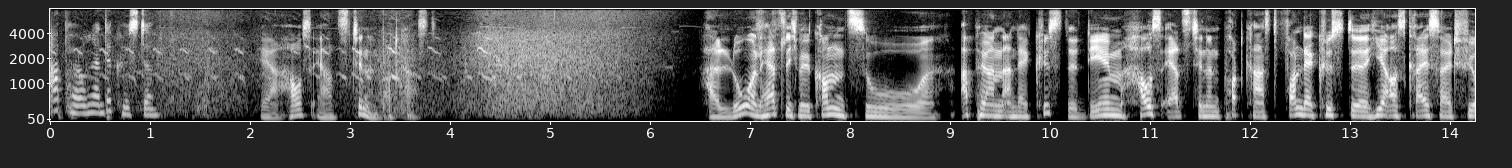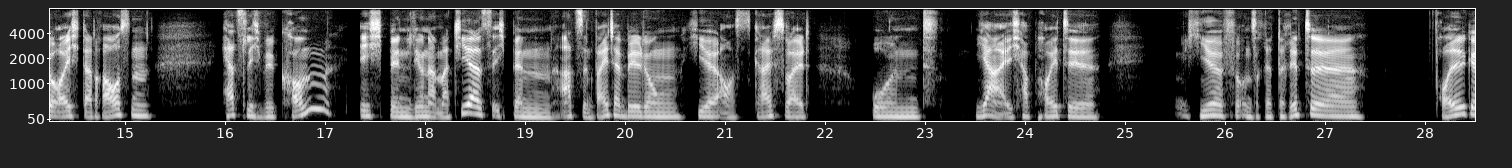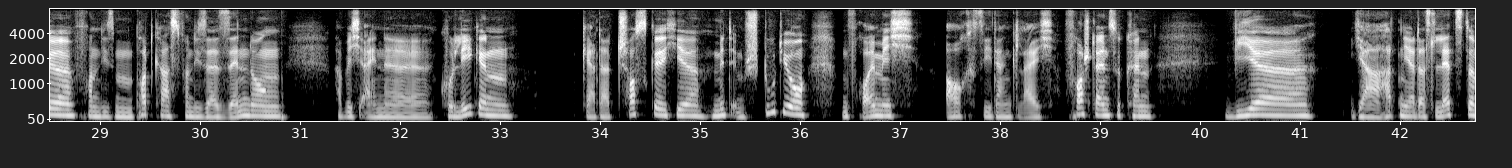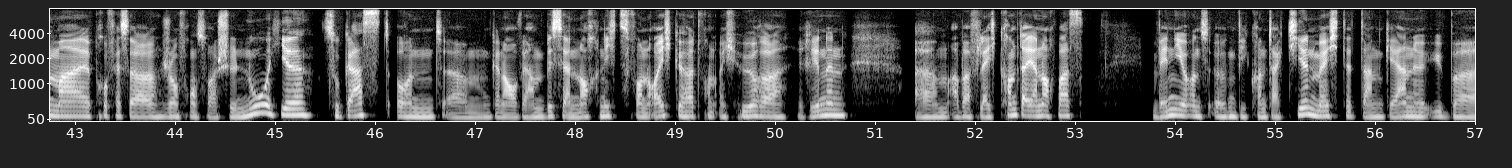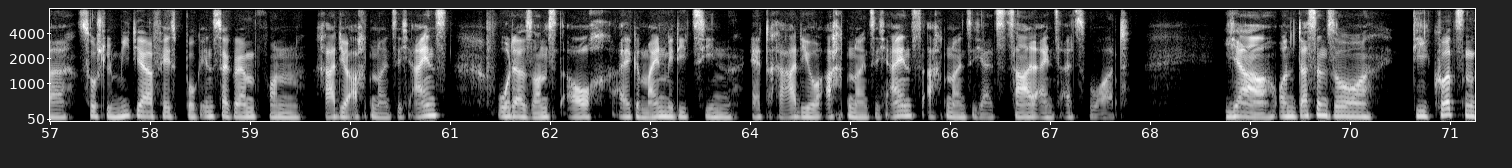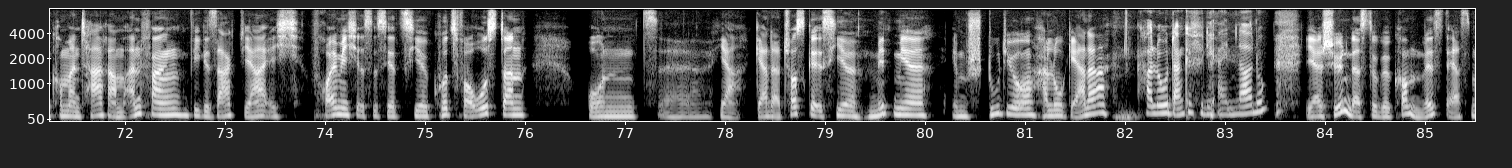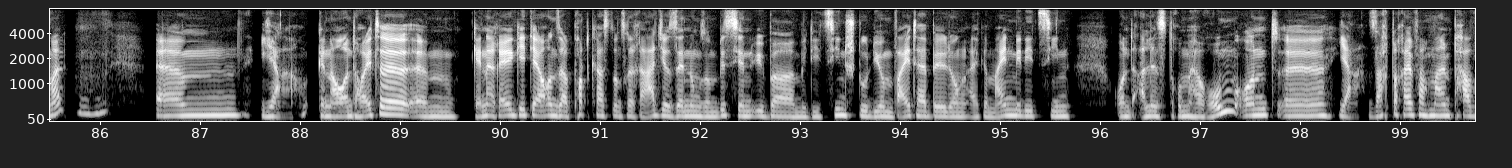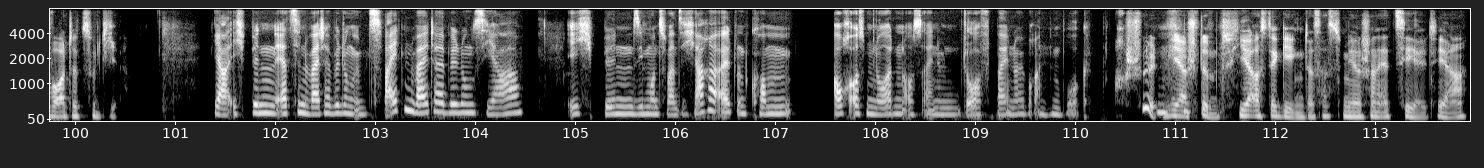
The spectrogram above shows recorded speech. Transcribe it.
Abhören an der Küste. Der Hausärztinnen-Podcast. Hallo und herzlich willkommen zu Abhören an der Küste, dem Hausärztinnen-Podcast von der Küste hier aus Greifswald für euch da draußen. Herzlich willkommen. Ich bin Leonhard Matthias, ich bin Arzt in Weiterbildung hier aus Greifswald und ja, ich habe heute hier für unsere dritte Folge von diesem Podcast, von dieser Sendung, habe ich eine Kollegin, Gerda Tschoske, hier mit im Studio und freue mich auch, sie dann gleich vorstellen zu können. Wir ja, hatten ja das letzte Mal Professor Jean-François Chenot hier zu Gast und ähm, genau, wir haben bisher noch nichts von euch gehört, von euch Hörerinnen, ähm, aber vielleicht kommt da ja noch was. Wenn ihr uns irgendwie kontaktieren möchtet, dann gerne über Social Media, Facebook, Instagram von Radio 98.1 oder sonst auch Allgemeinmedizin at Radio 98.1, 98 als Zahl, 1 als Wort. Ja, und das sind so die kurzen Kommentare am Anfang. Wie gesagt, ja, ich freue mich, es ist jetzt hier kurz vor Ostern und äh, ja, Gerda Tschoske ist hier mit mir im Studio. Hallo Gerda. Hallo, danke für die Einladung. ja, schön, dass du gekommen bist erstmal. Mhm. Ähm, ja, genau. Und heute ähm, generell geht ja unser Podcast, unsere Radiosendung so ein bisschen über Medizinstudium, Weiterbildung, Allgemeinmedizin und alles drumherum. Und äh, ja, sag doch einfach mal ein paar Worte zu dir. Ja, ich bin Ärztin Weiterbildung im zweiten Weiterbildungsjahr. Ich bin 27 Jahre alt und komme auch aus dem Norden, aus einem Dorf bei Neubrandenburg. Ach schön, ja stimmt, hier aus der Gegend, das hast du mir schon erzählt, ja.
